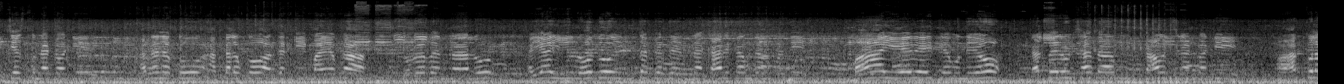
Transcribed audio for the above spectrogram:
ఇచ్చేస్తున్నటువంటి అన్నలకు అక్కలకు అందరికీ మా యొక్క శుభాభినందనాలు. అయ్యా ఈరోజు ఇంత పెద్ద ఎత్తున కార్యక్రమం జరుగుతుంది మా ఏవైతే ఉన్నాయో నలభై రెండు శాతం కావాల్సినటువంటి హక్కుల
